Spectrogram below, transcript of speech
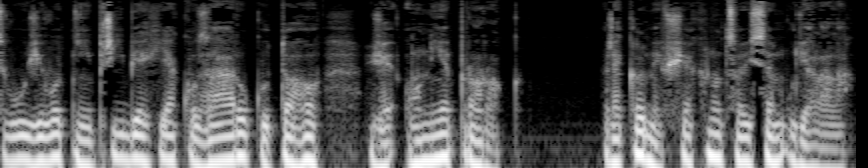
svůj životní příběh jako záruku toho, že on je prorok. Řekl mi všechno, co jsem udělala.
